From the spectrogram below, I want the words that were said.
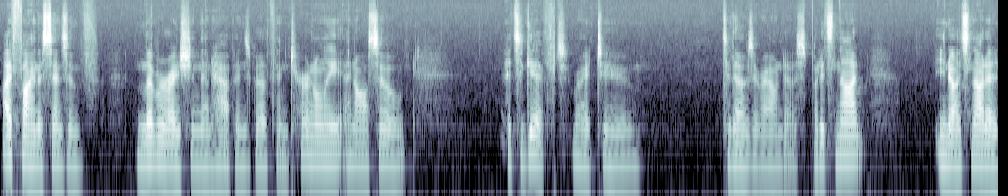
I find a sense of liberation that happens both internally and also it's a gift right to to those around us but it's not you know it's not a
